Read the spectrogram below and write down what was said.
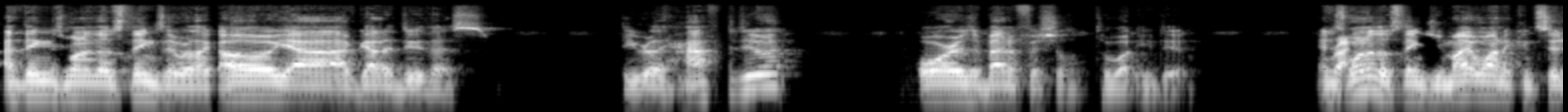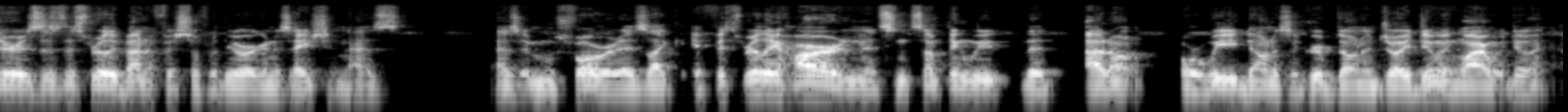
I think it's one of those things that we're like, oh, yeah, I've got to do this. Do you really have to do it? Or is it beneficial to what you do? And it's one of those things you might want to consider is is this really beneficial for the organization as as it moves forward? Is like if it's really hard and it's something we that I don't or we don't as a group don't enjoy doing, why are we doing it?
